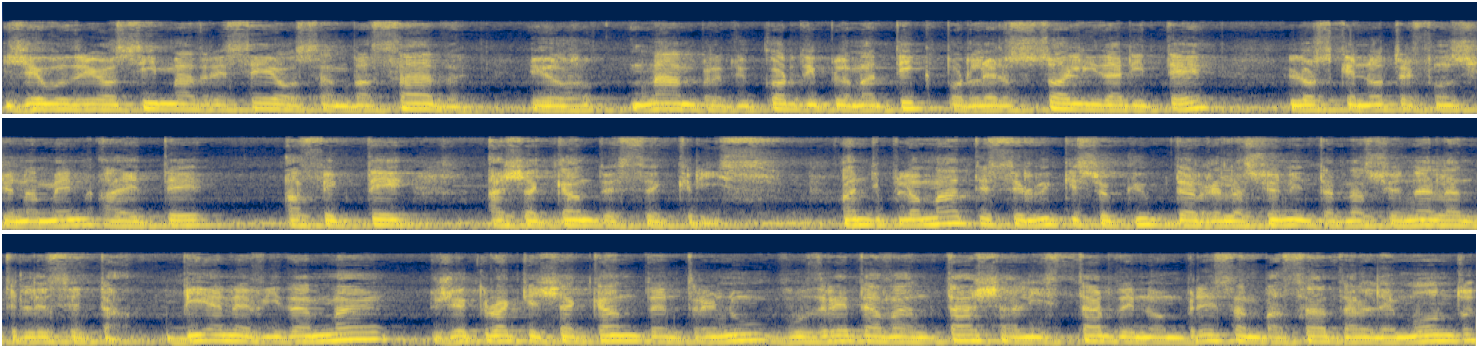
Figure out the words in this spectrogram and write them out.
Je voudrais aussi m'adresser aux ambassades et aux membres du corps diplomatique pour leur solidarité lorsque notre fonctionnement a été affecté à chacun de ces crises. Un diplomate est celui qui s'occupe des relations internationales entre les États. Bien évidemment, je crois que chacun d'entre nous voudrait davantage, à de nombreuses ambassades dans le monde,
